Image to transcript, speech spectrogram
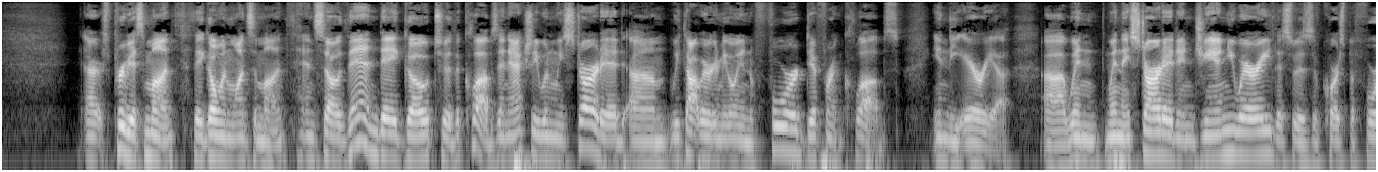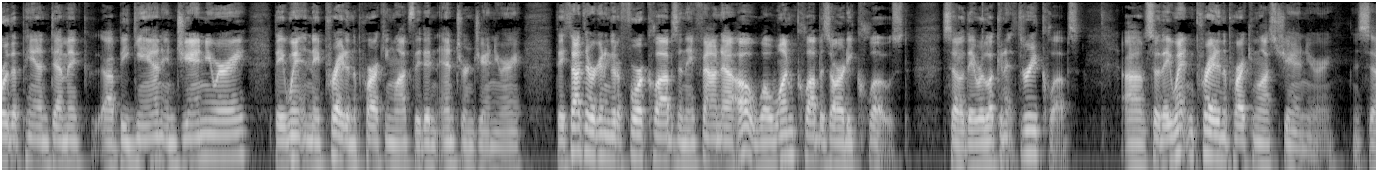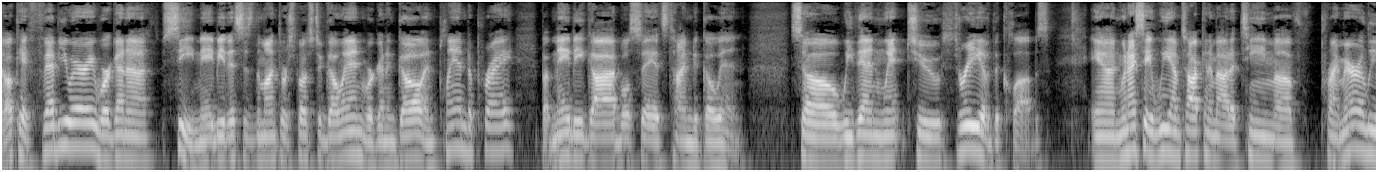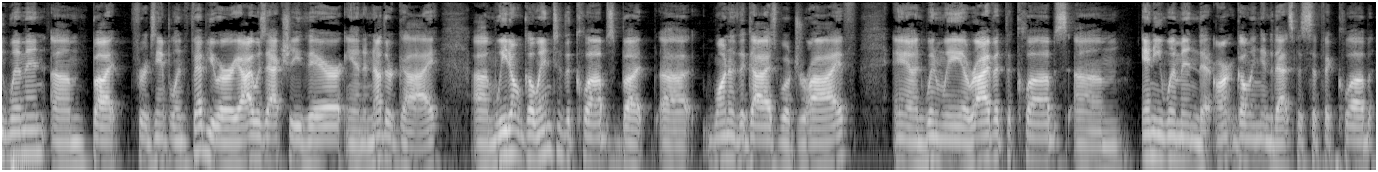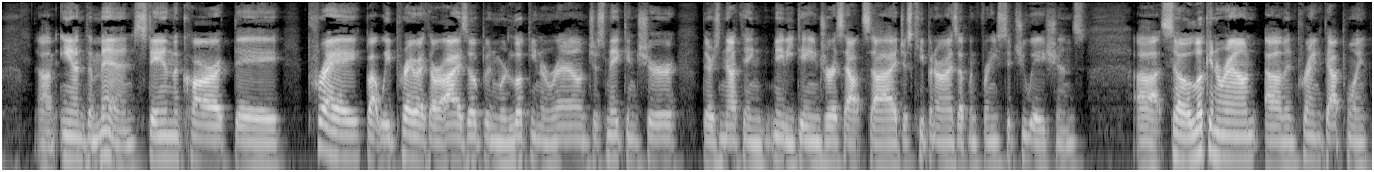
or previous month. They go in once a month, and so then they go to the clubs. And actually, when we started, um, we thought we were going to be going into four different clubs in the area. Uh, when when they started in January, this was of course before the pandemic uh, began. In January, they went and they prayed in the parking lots. They didn't enter in January. They thought they were going to go to four clubs, and they found out, oh well, one club is already closed. So they were looking at three clubs. Um, so they went and prayed in the parking lots January. and said, okay, February, we're going to see. Maybe this is the month we're supposed to go in. We're going to go and plan to pray, but maybe God will say it's time to go in. So we then went to three of the clubs. And when I say we, I'm talking about a team of primarily women. Um, but for example, in February, I was actually there and another guy. Um, we don't go into the clubs, but uh, one of the guys will drive and when we arrive at the clubs, um, any women that aren't going into that specific club um, and the men stay in the car. They pray, but we pray with our eyes open. We're looking around, just making sure there's nothing maybe dangerous outside, just keeping our eyes open for any situations. Uh, so looking around um, and praying at that point.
